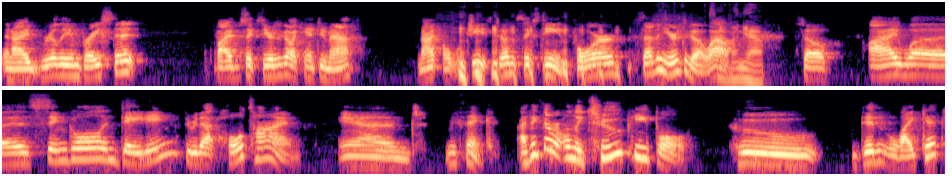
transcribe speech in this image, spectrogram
and I really embraced it five six years ago. I can't do math. Nine, oh, geez, 2016, four, seven years ago. Wow. Seven, yeah. So I was single and dating through that whole time. And let me think. I think there were only two people who didn't like it,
